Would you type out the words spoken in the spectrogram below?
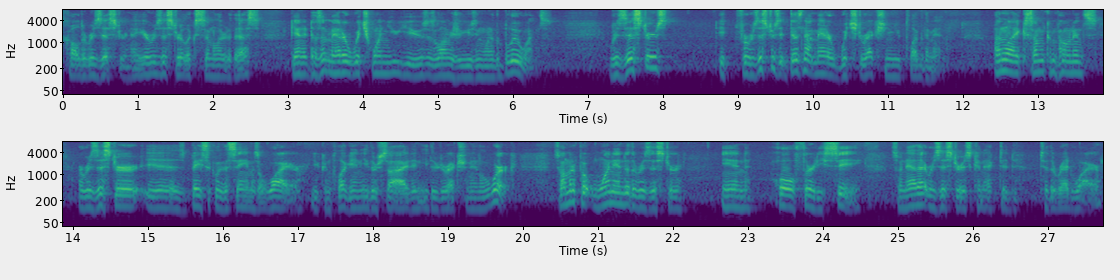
It's called a resistor. Now your resistor looks similar to this. Again, it doesn't matter which one you use as long as you're using one of the blue ones. Resistors, it, for resistors, it does not matter which direction you plug them in. Unlike some components, a resistor is basically the same as a wire. You can plug in either side in either direction and it'll work. So I'm going to put one end of the resistor in hole 30C. So now that resistor is connected to the red wire.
